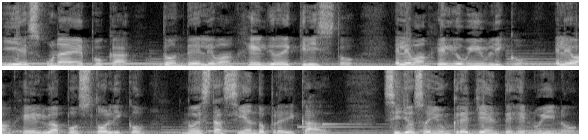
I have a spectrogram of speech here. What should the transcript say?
Y es una época donde el Evangelio de Cristo, el Evangelio bíblico, el Evangelio apostólico no está siendo predicado. Si yo soy un creyente genuino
